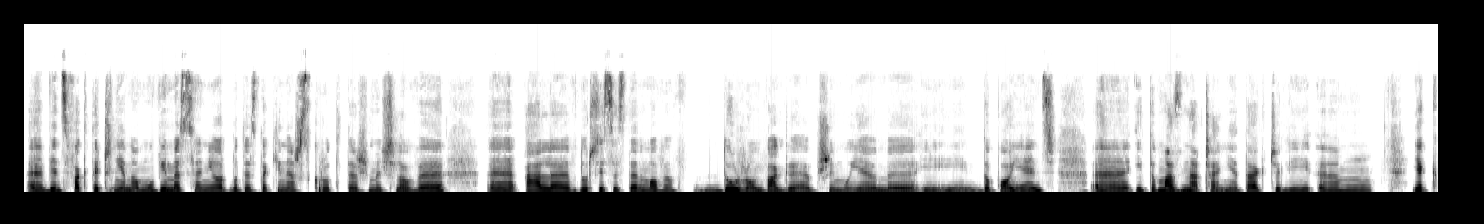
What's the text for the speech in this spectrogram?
e, więc faktycznie, no mówimy senior, bo to jest taki nasz skrót też myślowy, e, ale w nurcie systemowym dużą wagę przyjmujemy i, do pojęć i to ma znaczenie, tak? Czyli jak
